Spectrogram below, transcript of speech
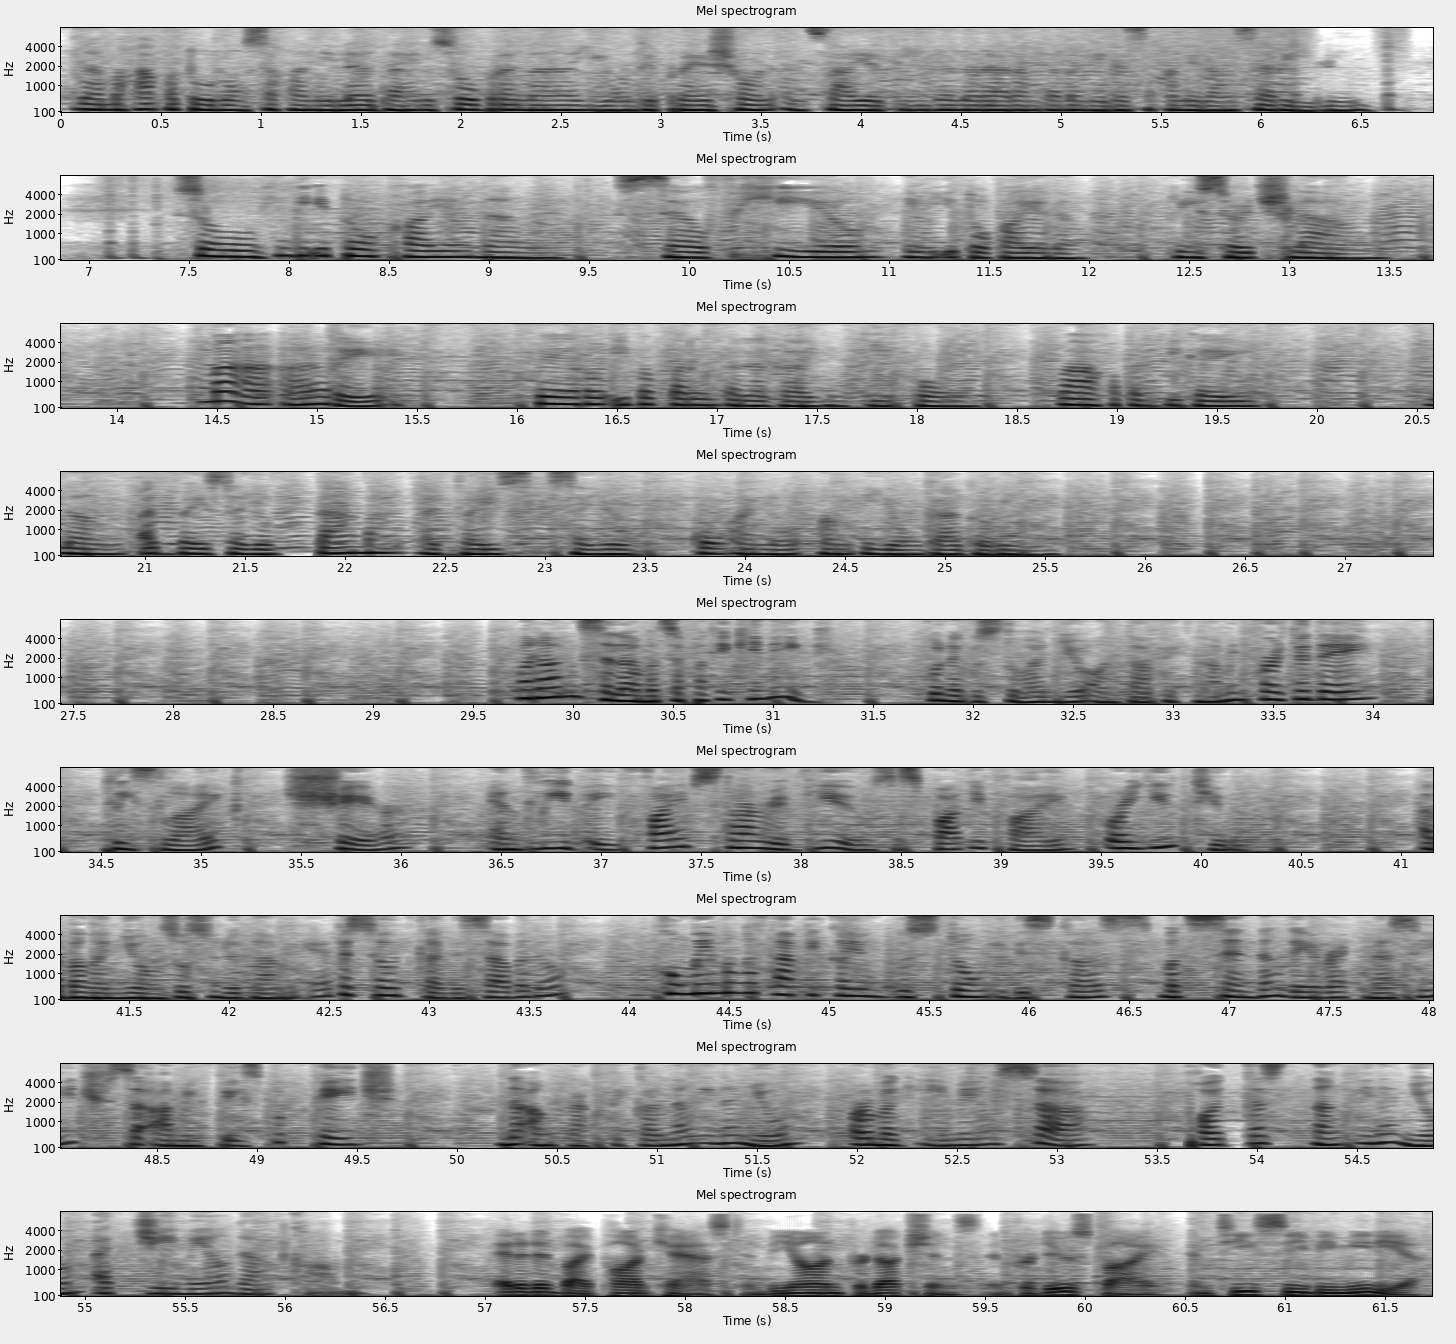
na makakatulong sa kanila dahil sobra na yung depression, anxiety na nararamdaman nila sa kanilang sarili. So, hindi ito kaya ng self-heal, hindi ito kaya ng research lang. Maaari, pero iba pa rin talaga yung tipong makakapagbigay ng advice sa'yo, tamang advice sa'yo kung ano ang iyong gagawin. Maraming salamat sa pakikinig. Kung nagustuhan niyo ang topic namin for today, please like, share, and leave a 5-star review sa Spotify or YouTube. Abangan niyo ang susunod naming episode kada Sabado. Kung may mga topic kayong gustong i-discuss, mag-send ng direct message sa aming Facebook page na ang practical ng ina or mag-email sa podcastnanginanyo at gmail.com edited by Podcast and Beyond Productions and produced by MTCB Media.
